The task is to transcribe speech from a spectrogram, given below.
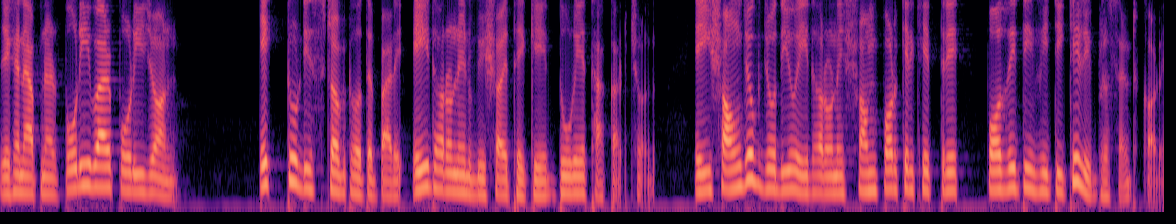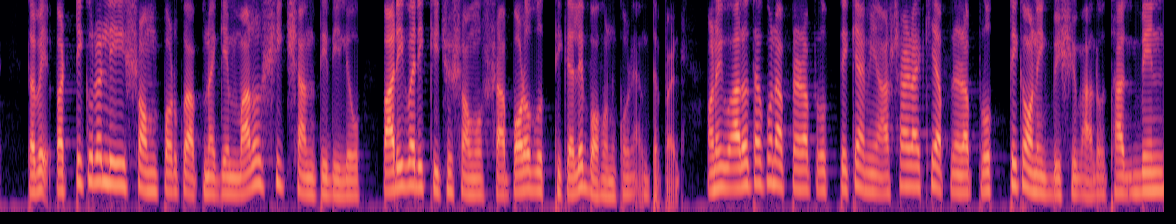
যেখানে আপনার পরিবার, পরিজন একটু ডিস্টার্বড হতে পারে, এই ধরনের বিষয় থেকে দূরে থাকার জন্য। এই সংযোগ যদিও এই ধরনের সম্পর্কের ক্ষেত্রে পজিটিভিটিকে রিপ্রেজেন্ট করে। তবে পার্টিকুলারলি এই সম্পর্ক আপনাকে মানসিক শান্তি দিলেও পারিবারিক কিছু সমস্যা পরবর্তীকালে বহন করে আনতে পারে। অনেক ভালো থাকুন, আপনারা প্রত্যেকে। আমি আশা রাখি আপনারা প্রত্যেকে অনেক বেশি ভালো থাকবেন,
